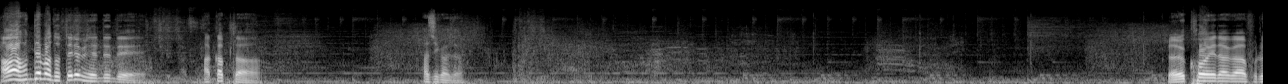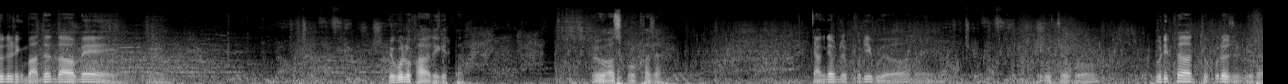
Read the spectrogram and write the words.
아 한 대만 더 때리면 됐는데. 아깝다. 다시 가자. 럴커에다가 브루들링 만든 다음에 이걸로 가야 되겠다. 여기 가서 공격하자. 양념 좀 뿌리고요. 네. 이곳저곳 우리 편한테 뿌려줍니다.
